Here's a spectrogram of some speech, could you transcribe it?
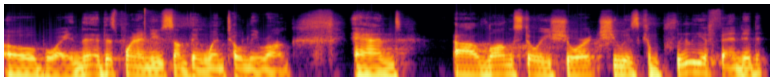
Oh boy. And th- at this point, I knew something went totally wrong. And uh, long story short, she was completely offended.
